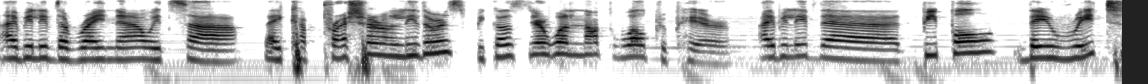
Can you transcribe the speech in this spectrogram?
I believe that right now it's uh, like a pressure on leaders because they're well not well prepared. I believe that people they reach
